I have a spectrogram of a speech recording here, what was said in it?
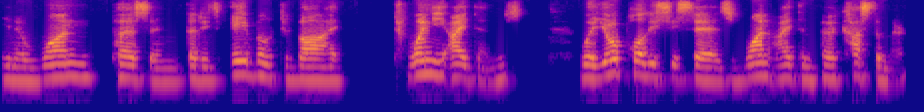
you know, one person that is able to buy 20 items where your policy says one item per customer,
